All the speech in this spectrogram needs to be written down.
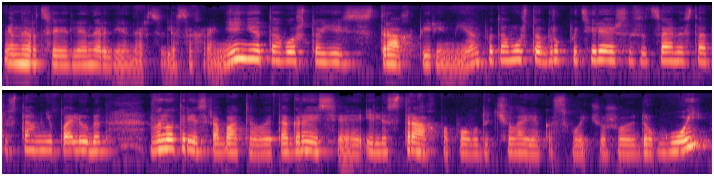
инерции для энергии, инерции для сохранения того, что есть, страх перемен, потому что вдруг потеряешься социальный статус, там не полюбят, внутри срабатывает агрессия или страх по поводу человека свой, чужой, другой.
